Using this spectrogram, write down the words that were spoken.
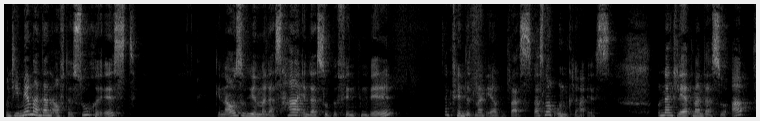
Und je mehr man dann auf der Suche ist, genauso wie man das Haar in der Suppe finden will, dann findet man irgendwas, was noch unklar ist. Und dann klärt man das so ab,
